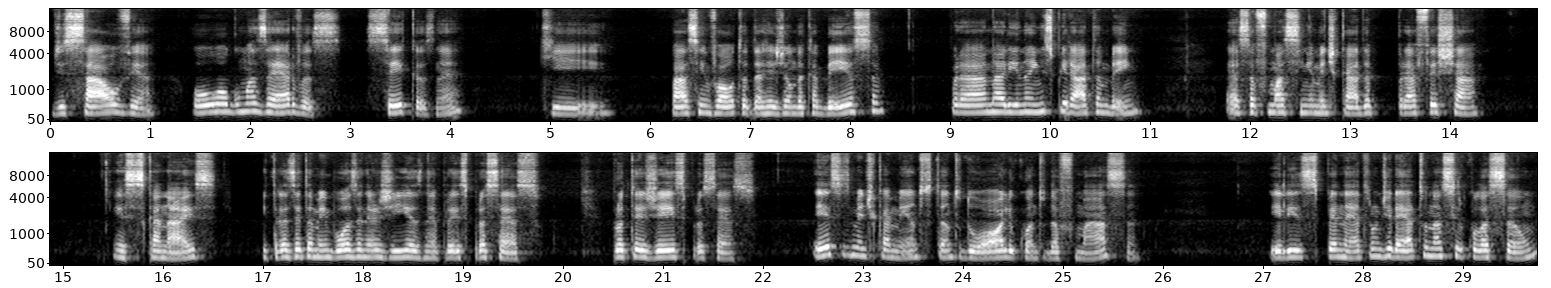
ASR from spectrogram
de sálvia ou algumas ervas secas, né? Que passa em volta da região da cabeça para a narina inspirar também essa fumacinha medicada para fechar esses canais e trazer também boas energias, né, para esse processo, proteger esse processo. Esses medicamentos, tanto do óleo quanto da fumaça, eles penetram direto na circulação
